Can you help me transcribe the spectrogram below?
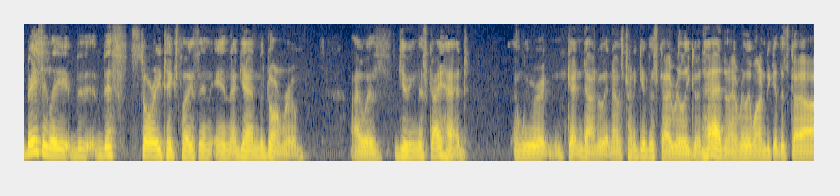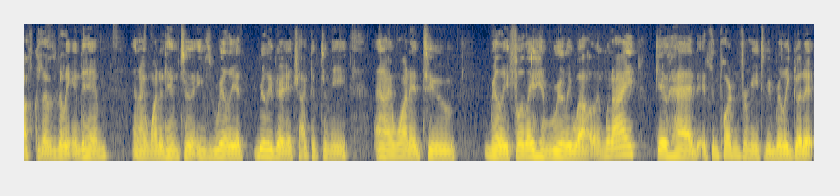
basically, th- this story takes place in, in again the dorm room. I was giving this guy head, and we were getting down to it. And I was trying to give this guy really good head, and I really wanted to get this guy off because I was really into him, and I wanted him to. He was really, really very attractive to me, and I wanted to really fellate him really well. And when I give head, it's important for me to be really good at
